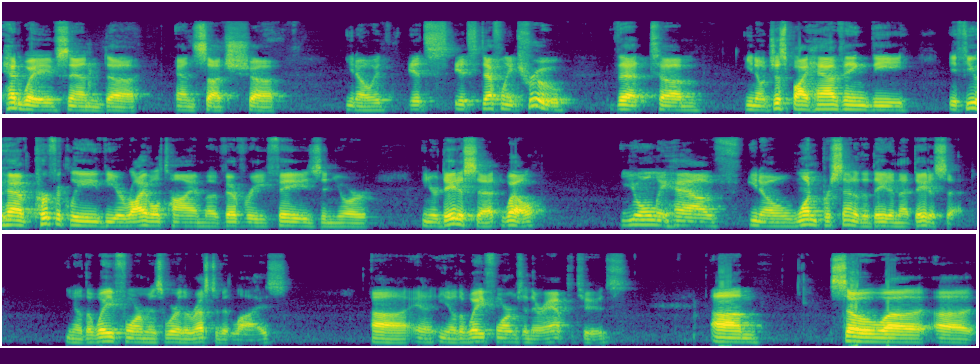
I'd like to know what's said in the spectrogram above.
head waves and uh, and such, uh, you know, it, it's it's definitely true that um, you know just by having the if you have perfectly the arrival time of every phase in your in your data set, well, you only have you know one percent of the data in that data set. You know the waveform is where the rest of it lies. Uh, you know the waveforms and their amplitudes. Um, so uh, uh,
